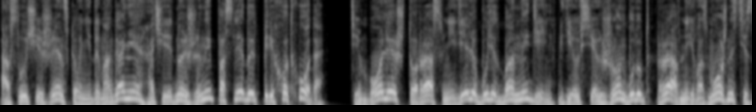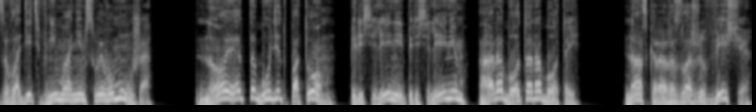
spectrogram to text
А в случае женского недомогания очередной жены последует переход хода, тем более, что раз в неделю будет банный день, где у всех жен будут равные возможности завладеть вниманием своего мужа. Но это будет потом. Переселение переселением, а работа работой. Наскоро разложив вещи,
